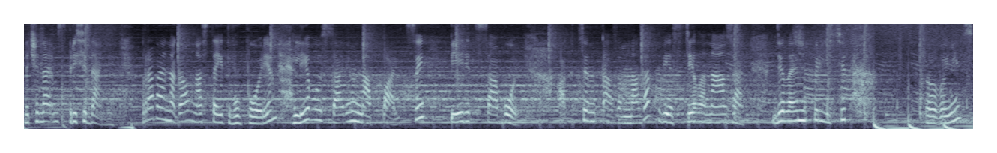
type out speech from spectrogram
Начинаем с приседаний. Правая нога у нас стоит в упоре. Левую ставим на пальцы перед собой. Акцент тазом назад, вес тела назад. Делаем присед вниз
